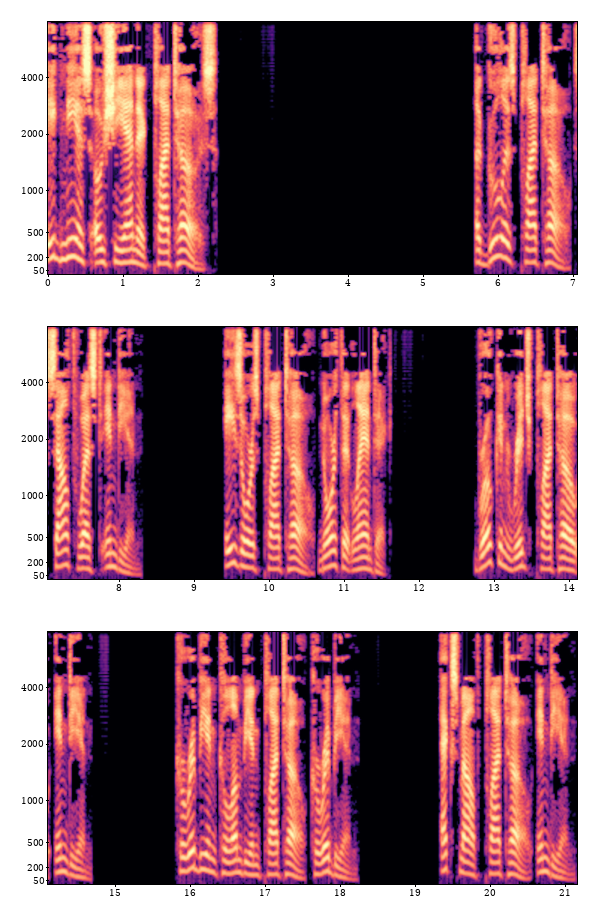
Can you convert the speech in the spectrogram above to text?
Igneous oceanic plateaus Agulhas Plateau, Southwest Indian. Azores Plateau, North Atlantic. Broken Ridge Plateau, Indian. Caribbean-Colombian Plateau, Caribbean. Exmouth Plateau, Indian.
